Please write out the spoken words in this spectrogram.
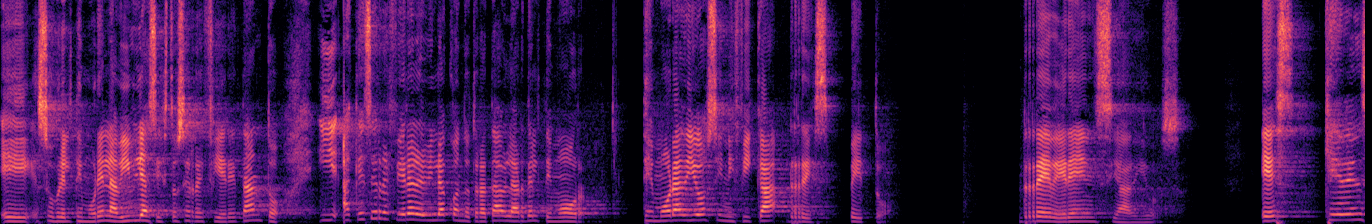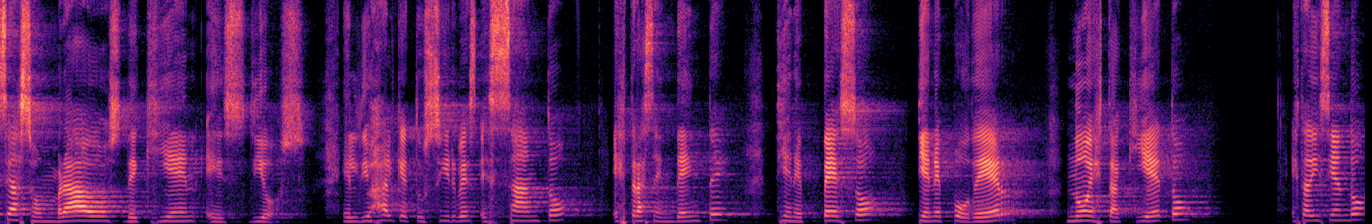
eh, sobre el temor en la Biblia, si esto se refiere tanto. ¿Y a qué se refiere la Biblia cuando trata de hablar del temor? Temor a Dios significa respeto, reverencia a Dios. Es quédense asombrados de quién es Dios. El Dios al que tú sirves es santo, es trascendente, tiene peso, tiene poder, no está quieto. Está diciendo,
